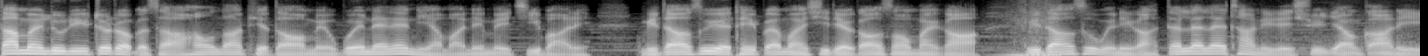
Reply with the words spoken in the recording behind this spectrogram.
တာမန်လူတွေတော်တော်ပစားအဟောင်းသားဖြစ်သွားအောင်ပဲဝန်နေတဲ့နေရာမှာနေမဲ့ကြီးပါတယ်မိသားစုရဲ့ထိပ်ပန်းမှာရှိတဲ့ကောင်းဆောင်ပိုင်းကမိသားစုဝင်တွေကတက်လက်လက်ထနေတဲ့ရွှေရောင်ကားတွေ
